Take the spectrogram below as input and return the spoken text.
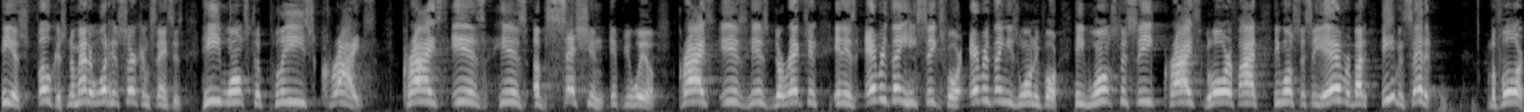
He is focused no matter what his circumstances. He wants to please Christ. Christ is his obsession, if you will. Christ is his direction. It is everything he seeks for, everything he's wanting for. He wants to see Christ glorified. He wants to see everybody. He even said it before.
